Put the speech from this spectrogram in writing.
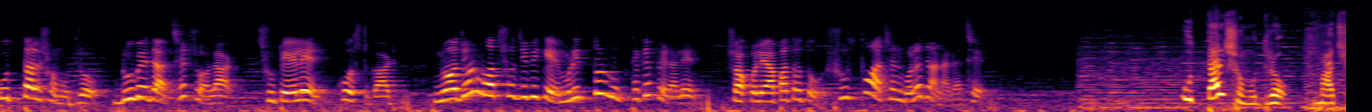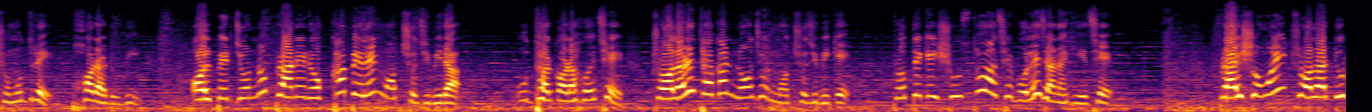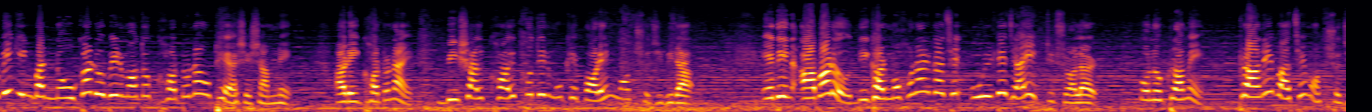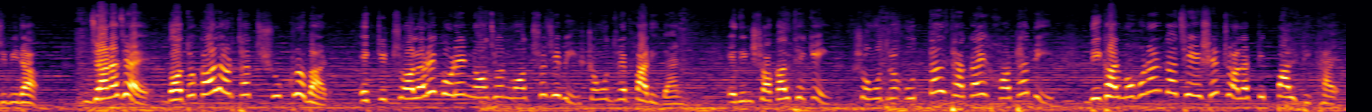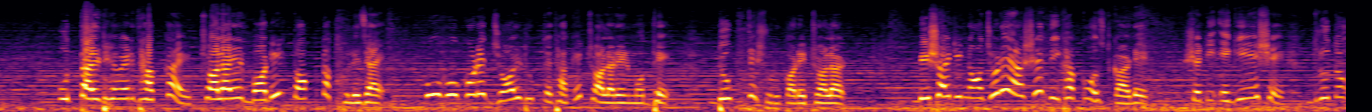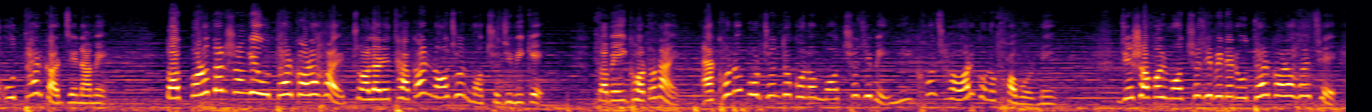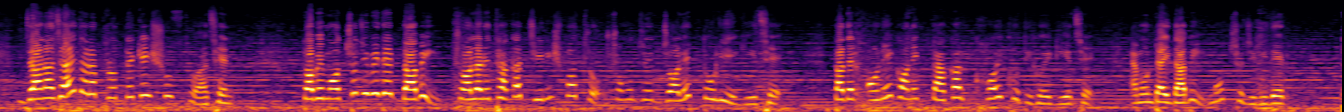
উত্তাল সমুদ্র, ডুবে যাচ্ছে ট্রলার, ছুটে এলেন কোস্টগার্ড নজন মৎস্যজীবীকে মৃত্যুর মুখ থেকে ফেরালেন। সকলে আপাতত সুস্থ আছেন বলে জানা গেছে। উত্তাল সমুদ্র, মাঝ সমুদ্রে ভরাডুবি অল্পের জন্য প্রাণে রক্ষা পেলেন মৎস্যজীবীরা। উদ্ধার করা হয়েছে ট্রলারে থাকা নজন মৎস্যজীবীকে। প্রত্যেকেই সুস্থ আছে বলে জানা গিয়েছে। প্রায় সময়ই ট্রলার ডুবি কিংবা নৌকা ডুবির মতো ঘটনা উঠে আসে সামনে। আর এই ঘটনায় বিশাল ক্ষয়ক্ষতির মুখে পড়েন মৎস্যজীবীরা। এদিন আবারও দীঘার মোহনার কাছে উল্টে যায় একটি ট্রলার। কোনো ক্রমে প্রাণে বাঁচে মৎস্যজীবীরা। জানা যায়, গতকাল অর্থাৎ শুক্রবার একটি ট্রলারে করে নজন মৎস্যজীবী সমুদ্রে পাড়ি দেন। এদিন সকাল থেকেই সমুদ্র উত্তাল থাকায় হঠাৎই দীঘার মোহনার কাছে এসে ট্রলারটি পাল্টি খায়। উত্তাল ঢেউয়ের ধাক্কায় ট্রলারের বডির তক্তা খুলে যায়। হু হু করে জল ঢুকতে থাকে ট্রলারের মধ্যে। ডুবতে শুরু করে ট্রলার। বিষয়টি নজরে আসে দীঘা কোস্ট গার্ডের সেটি এগিয়ে এসে দ্রুত উদ্ধার কার্যে নামে। তৎপরতার সঙ্গে উদ্ধার করা হয় ট্রলারে থাকা নজন মৎস্যজীবীকে। তবে এই ঘটনায় এখনও পর্যন্ত কোনো মৎস্যজীবী নিখোঁজ হওয়ার কোনো খবর নেই। যে সকল মৎস্যজীবীদের উদ্ধার করা হয়েছে, জানা যায় তারা প্রত্যেকেই সুস্থ আছেন। তবে মৎস্যজীবীদের দাবি, ট্রলারে থাকা জিনিসপত্র সমুদ্রের জলে তলিয়ে গিয়েছে। তাদের অনেক অনেক টাকার ক্ষয়ক্ষতি হয়ে গিয়েছে, এমনটাই দাবি মৎস্যজীবীদের।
